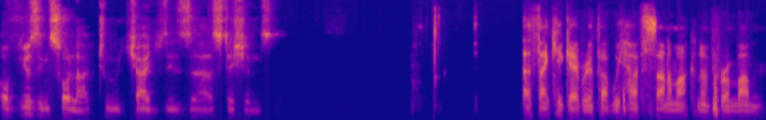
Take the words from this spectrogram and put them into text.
of using solar to charge these uh, stations. Uh, thank you, Gabriel. In fact, we have Sanna Markkanen from um,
